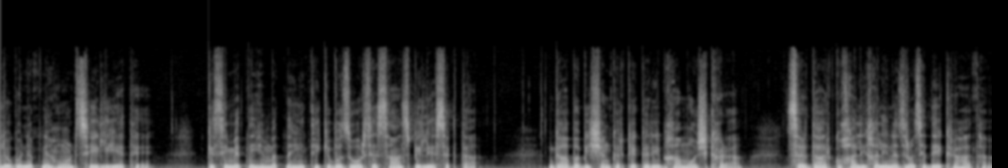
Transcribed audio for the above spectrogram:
लोगों ने अपने होंठ से लिए थे। किसी में इतनी हिम्मत नहीं थी कि वो ज़ोर से सांस भी ले सकता। गाबा भी शंकर के करीब खामोश खड़ा। सरदार को खाली खाली नज़रों से देख रहा था।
